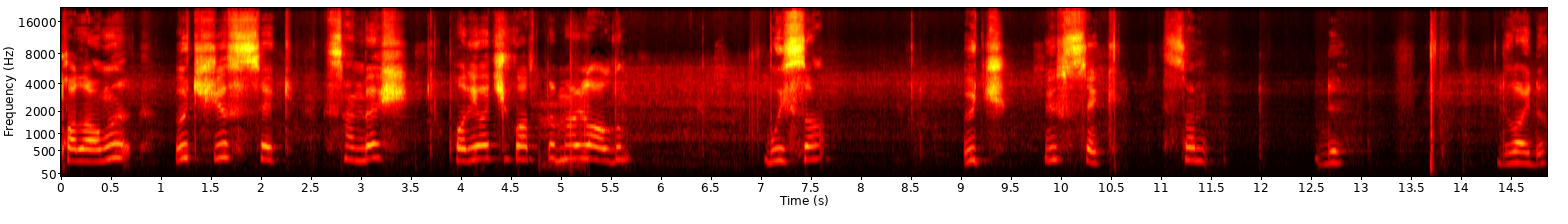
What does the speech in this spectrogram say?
paramı 385 paraya çıkarttım öyle aldım. Bu ise 380 liraydı.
